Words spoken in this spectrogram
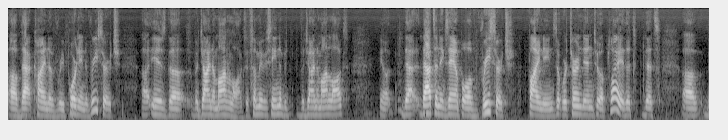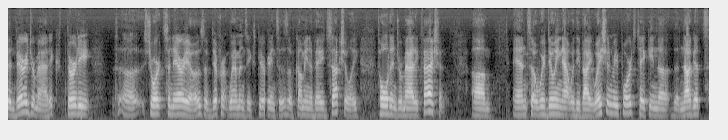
of that kind of reporting of research uh, is the vagina monologues. If some of you have seen the vagina monologues? You know, that, that's an example of research findings that were turned into a play that's, that's uh, been very dramatic 30 uh, short scenarios of different women's experiences of coming of age sexually told in dramatic fashion. Um, and so we're doing that with evaluation reports, taking the, the nuggets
